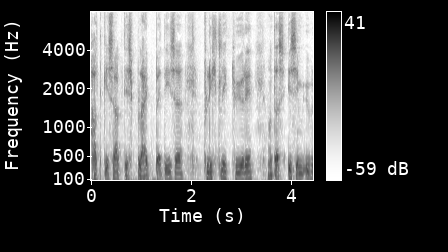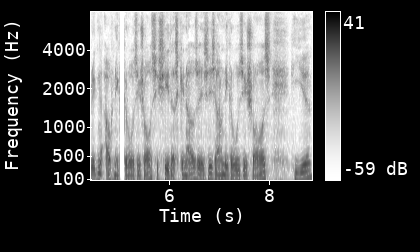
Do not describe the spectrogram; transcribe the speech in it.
hat gesagt, es bleibt bei dieser Pflichtlektüre und das ist im Übrigen auch eine große Chance. Ich sehe das genauso. Es ist auch eine große Chance, hier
